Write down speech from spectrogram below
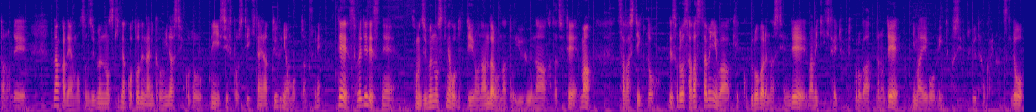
たので、なんかね、もうその自分の好きなことで何か生み出していくことにシフトしていきたいなっていうふうには思ったんですよね。で、それでですね、その自分の好きなことっていうのは何だろうなというふうな形で、まあ、探していくと。で、それを探すためには結構グローバルな視点で、まあ見ていきたいというところがあったので、今英語を勉強しているという段階なんですけど、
